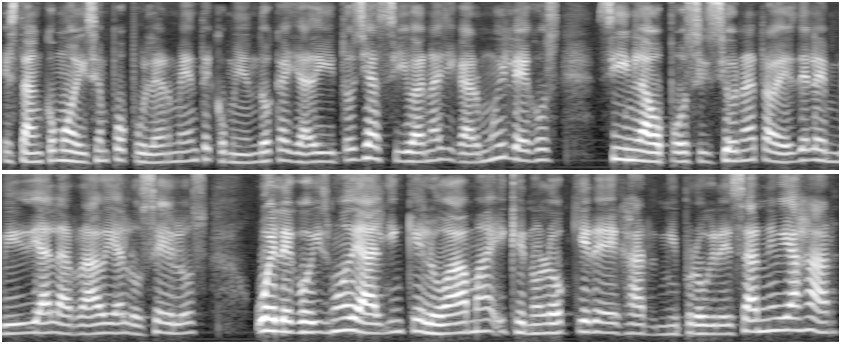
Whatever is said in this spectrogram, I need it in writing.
están, como dicen popularmente, comiendo calladitos y así van a llegar muy lejos sin la oposición a través de la envidia, la rabia, los celos o el egoísmo de alguien que lo ama y que no lo quiere dejar ni progresar ni viajar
